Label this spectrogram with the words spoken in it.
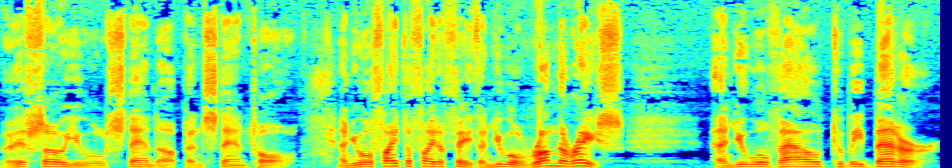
If so, you will stand up and stand tall, and you will fight the fight of faith, and you will run the race, and you will vow to be better,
